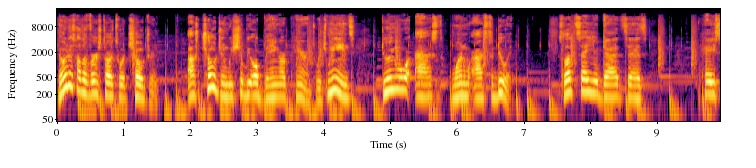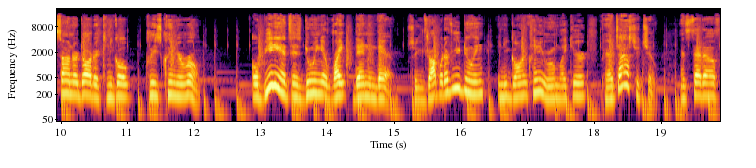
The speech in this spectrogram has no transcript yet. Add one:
Notice how the verse starts with children. As children, we should be obeying our parents, which means doing what we're asked when we're asked to do it. So let's say your dad says, Hey, son or daughter, can you go please clean your room? Obedience is doing it right then and there. So you drop whatever you're doing and you go and clean your room like your parents asked you to. Instead of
